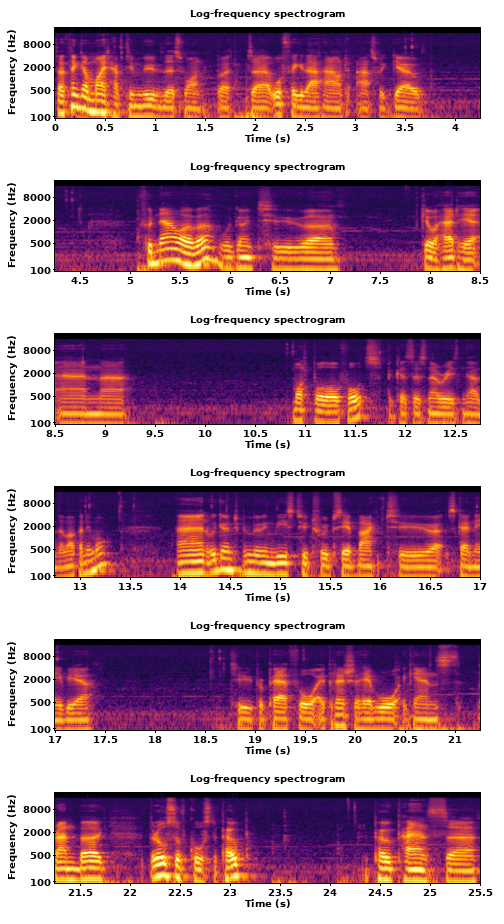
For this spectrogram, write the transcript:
So I think I might have to move this one, but uh, we'll figure that out as we go. For now, however, we're going to uh, go ahead here and uh, mothball all forts, because there's no reason to have them up anymore. And we're going to be moving these two troops here back to uh, Scandinavia to prepare for a potential heavy war against Brandenburg, but also, of course, the Pope. The Pope has uh,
